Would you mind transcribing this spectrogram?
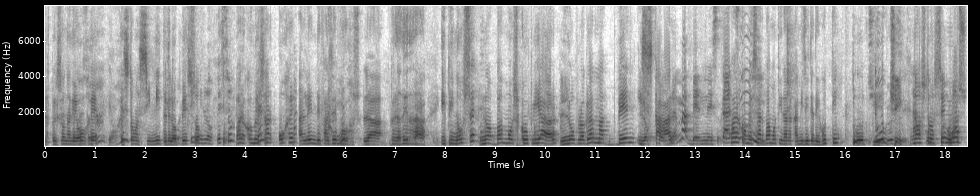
as pessoas de hoje estão acimita de lo peso. Para começar, hoje, além de fazermos a verdadeira hipnose, nós vamos copiar o programa Lo Bem-Estar. programa Bienestar. Para sí. começar, vamos tirar a camiseta de Gucci. Tucci. Tucci. Nós trouxemos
